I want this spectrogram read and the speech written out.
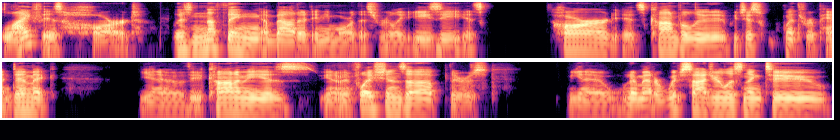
life is hard. There's nothing about it anymore that's really easy. It's hard, it's convoluted. We just went through a pandemic. You know, the economy is, you know, inflation's up. There's, you know, no matter which side you're listening to,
